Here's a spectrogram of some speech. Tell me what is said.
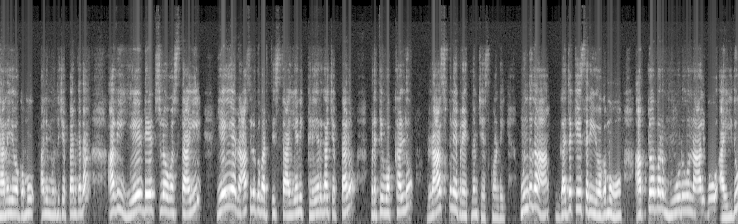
ధనయోగము అని ముందు చెప్పాను కదా. అవి ఏ డేట్స్లో వస్తాయి ఏ ఏ రాశులకు వర్తిస్తాయి అని క్లియర్గా చెప్తాను. ప్రతి ఒక్కళ్ళు రాసుకునే ప్రయత్నం చేసుకోండి. ముందుగా గజకేసరి యోగము అక్టోబర్ మూడు నాలుగు ఐదు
